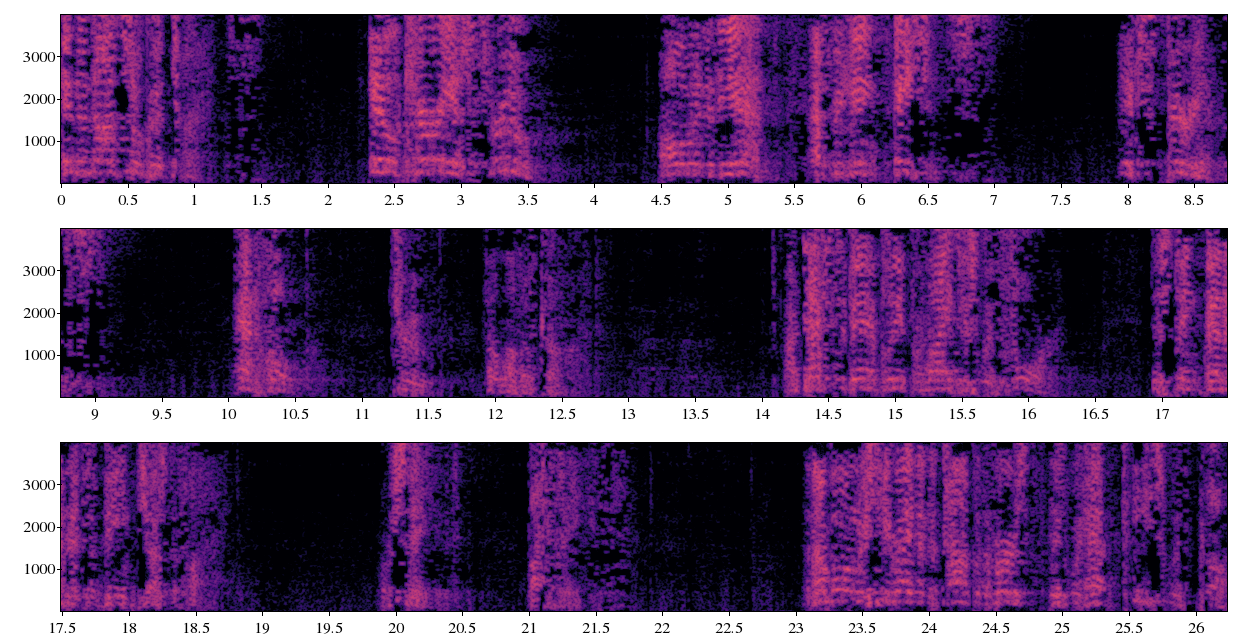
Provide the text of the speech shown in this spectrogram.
in the not so good times. It'll carry us through all the way to the end as we gain patience, experience, and hope through the love of God. Our text today, I believe, provides us with four distinct benefits of being justified or saved by faith. The number one we see right at the top of the verse is we have peace with God.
